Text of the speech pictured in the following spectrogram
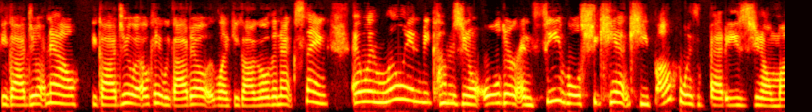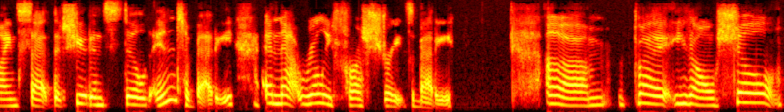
you gotta do it now. You gotta do it. Okay, we gotta do it. Like, you gotta go the next thing. And when Lillian becomes, you know, older and feeble, she can't keep up with Betty's, you know, mindset that she had instilled into Betty. And that really frustrates Betty. Um, but, you know, she'll,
